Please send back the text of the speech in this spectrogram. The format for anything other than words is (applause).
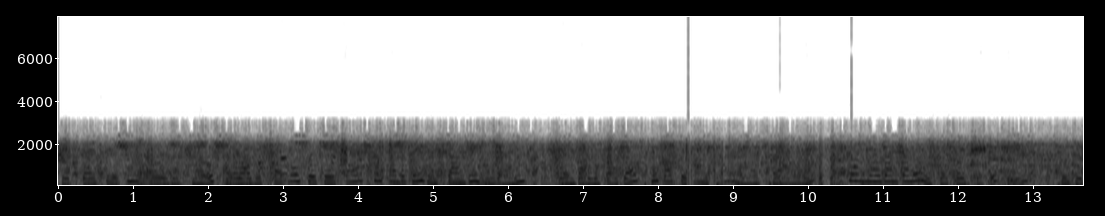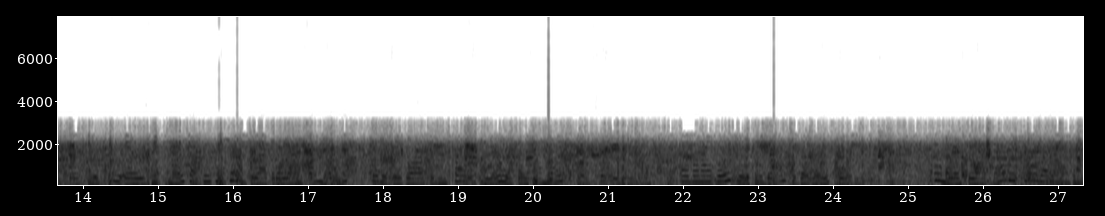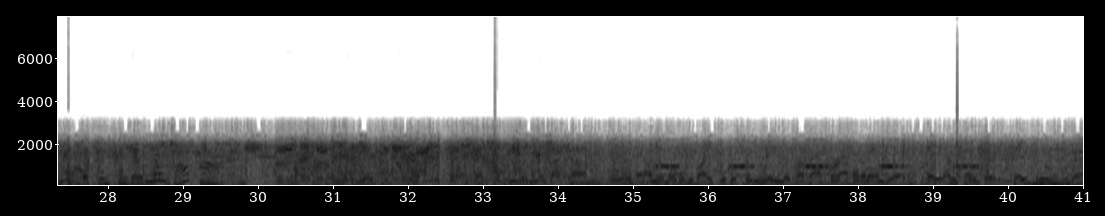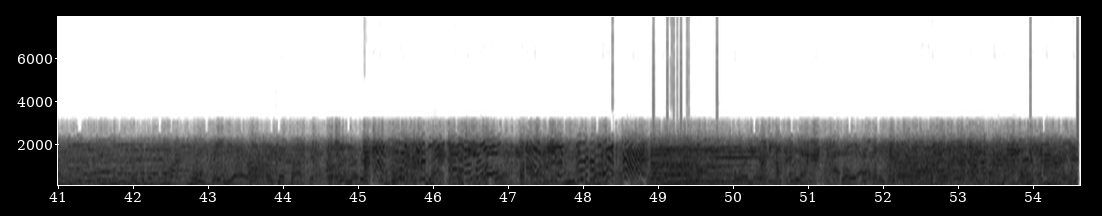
could still see a of smoke. Otherwise, expect mostly clear skies, cool temperatures, and strong breezy winds. Winds out of the southwest as high as 20 miles per hour. Morning lows on Sunday will stay close to 50. We could still see a of smoke as we continue throughout the day on Sunday. Temperatures will also be slightly cooler with daytime lows close to 80. Overnight lows will cool down to the low 40s. And the rest of that night is weather on command at CCRadio.com. Radio.com. With the free Radio Pup app for Apple and Android. AM 1030. Stay tuned Radio. Fox News Radio. And Chris Foster. Another (laughs) Day after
